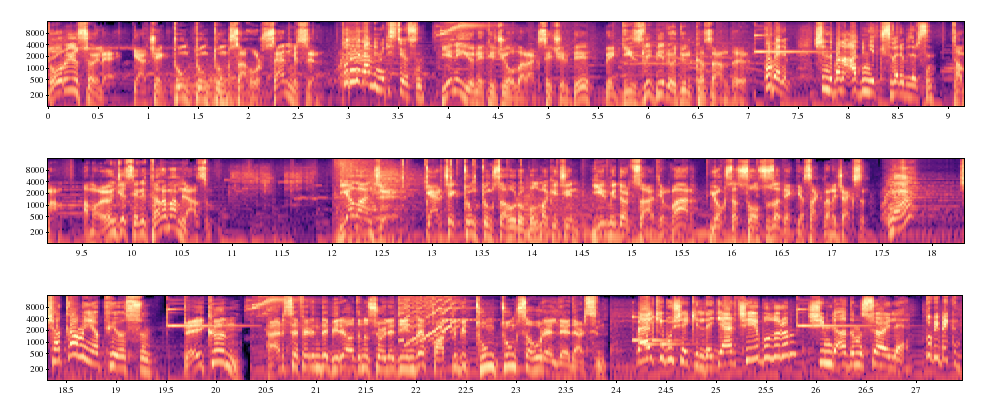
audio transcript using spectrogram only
Doğruyu söyle. Gerçek Tung Tung Tung Sahur sen misin? Bunu neden bilmek istiyorsun? Yeni yönetici olarak seçildi ve gizli bir ödül kazandı. Bu benim. Şimdi bana admin yetkisi verebilirsin. Tamam ama önce seni taramam lazım. Yalancı. Gerçek Tung Tung Sahur'u bulmak için 24 saatin var yoksa sonsuza dek yasaklanacaksın. Ne? Şaka mı yapıyorsun? Bacon! Her seferinde biri adını söylediğinde farklı bir tung tung sahur elde edersin. Belki bu şekilde gerçeği bulurum. Şimdi adımı söyle. Bu bir bakın.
